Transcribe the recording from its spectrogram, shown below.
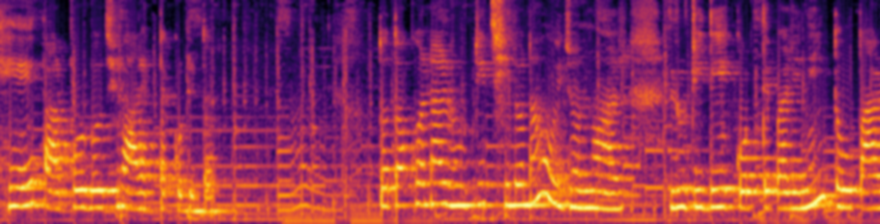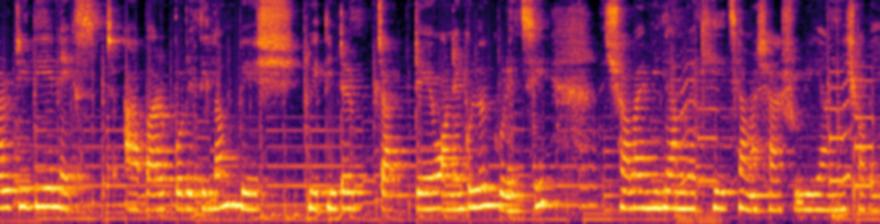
খেয়ে তারপর বলছিল আরেকটা করে দাও। তো তখন আর রুটি ছিল না, ওই জন্য আর রুটি দিয়ে করতে পারিনি। তো পাউরুটি দিয়ে নেক্সট আবার করে দিলাম, বেশ দুই তিনটে, চারটে অনেকগুলোই করেছি। সবাই মিলে আমরা খেয়েছি, আমার শাশুড়ি, আমি সবাই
